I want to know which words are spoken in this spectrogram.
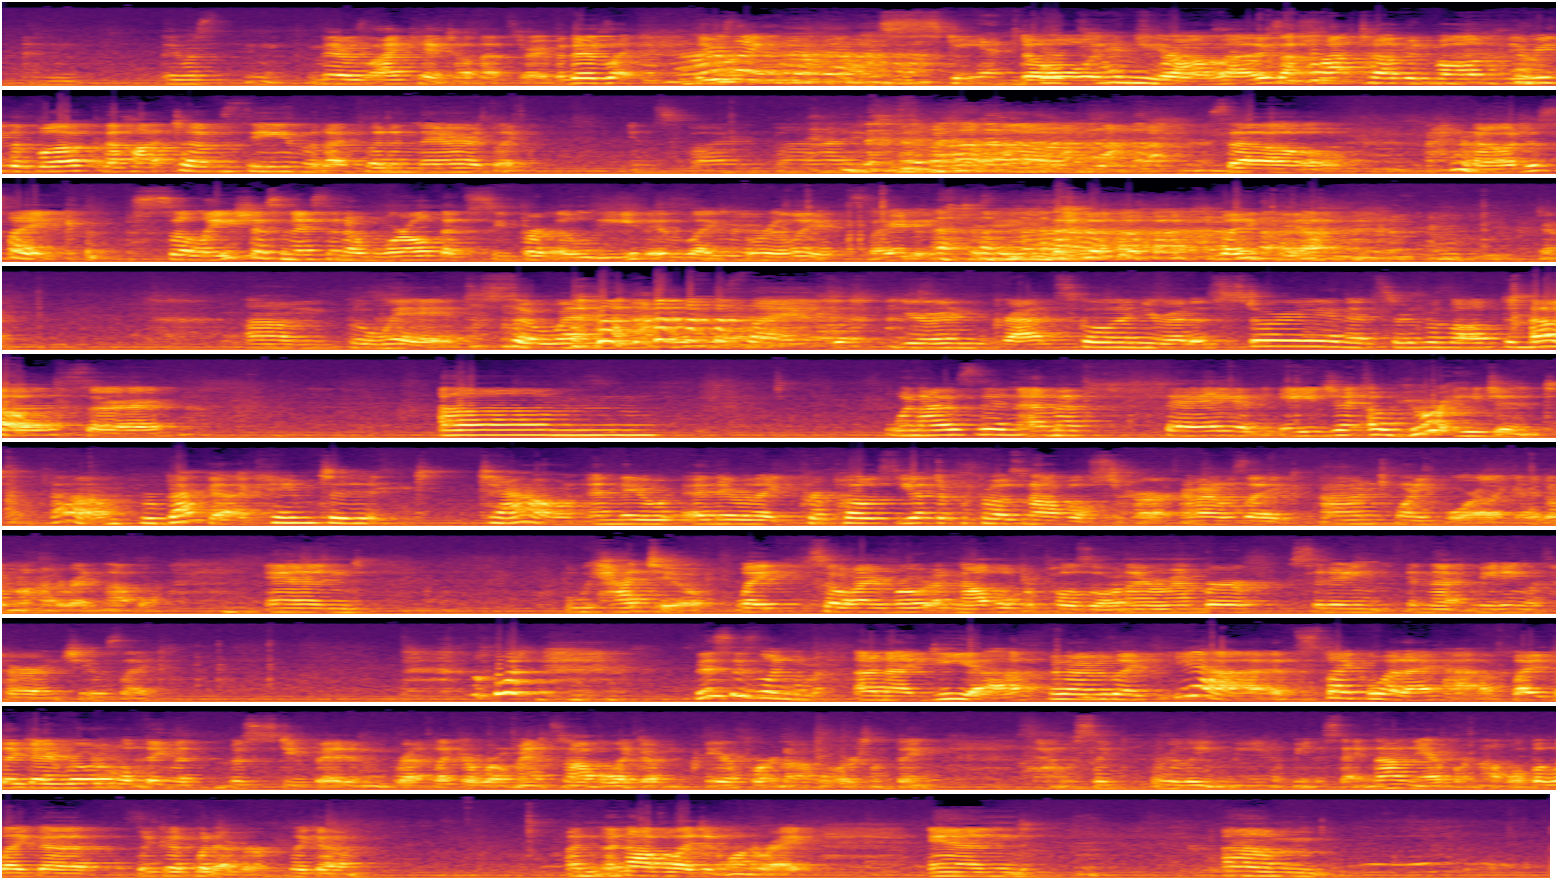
and there was there was I can't tell that story, but there's like there's like scandal and drama. There's a hot tub involved. If you read the book, the hot tub scene that I put in there is like inspired by. um, so I don't know, just like salaciousness in a world that's super elite is like Mhm. really exciting to me. like yeah. Um, but wait, so when it was like you're in grad school and you wrote a story and it sort of evolved into Oh. this, or Um, when I was in MFA, an agent. Oh, your agent, oh, Rebecca, came to t- town, and they were and they were like, propose. You have to propose novels to her, and I was like, I'm 24, like I don't know how to write a novel, and we had to. Like, so I wrote a novel proposal, and I remember sitting in that meeting with her, and she was like. "What? This is like an idea, and I was like, "Yeah, it's like what I have." Like, like I wrote a whole thing that was stupid and read like a romance novel, like an airport novel or something. That was like really mean of me to say. Not an airport novel, but like a like a whatever, like a a, a novel I didn't want to write, and um,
